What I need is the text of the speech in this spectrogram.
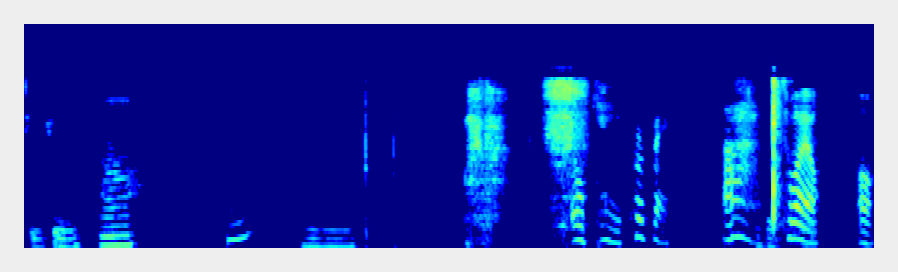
디주나 응. 음, 오케이, perfect. 아, 좋아요. 어.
